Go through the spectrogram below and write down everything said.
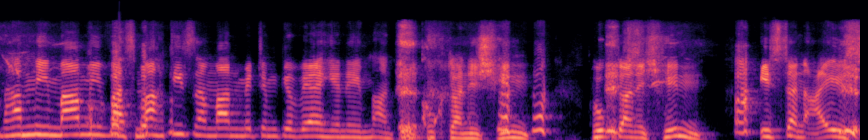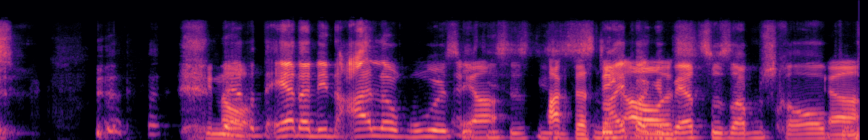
Mami, Mami, was macht dieser Mann mit dem Gewehr hier nebenan? Guck da nicht hin. Guck da nicht hin. Ist ein Eis. Genau. Während er dann in aller Ruhe sich ja. dieses, dieses Sniper-Gewehr zusammenschraubt. Ja.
